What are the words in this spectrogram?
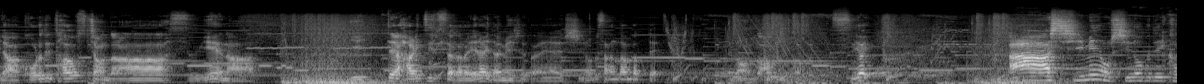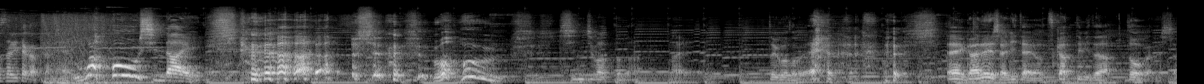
いやこれで倒せちゃうんだなすげえな一って張り付いてたからえらいダメージだったね。忍さん頑張って。なんだ？強い。あー締めを忍で飾りたかったね。うわっほー死んだい。うわほー死んじまったな。はい。ということで えー、ガネーシャ2体を使ってみた動画でした。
